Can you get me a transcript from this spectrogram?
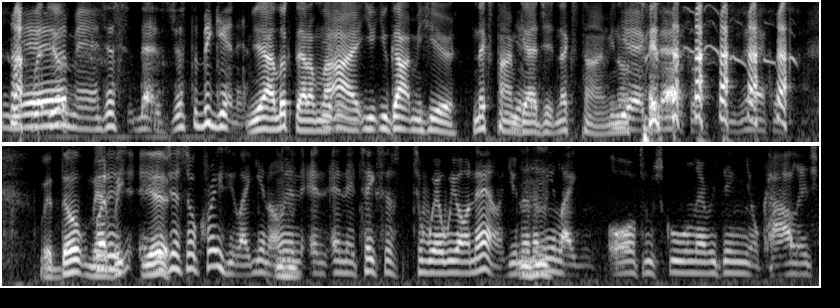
yeah, yo- man. Just that's just the beginning. yeah i looked at it, i'm like Yeah. all right you, you got me here. Next time Yeah. gadget next time. You know yeah, exactly, exactly. but dope man. But it's, We- Mm-hmm. it's just so crazy, like you know, and, and and it takes us to where we are now. You know what I mean? Like all through school and everything, you know, college,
